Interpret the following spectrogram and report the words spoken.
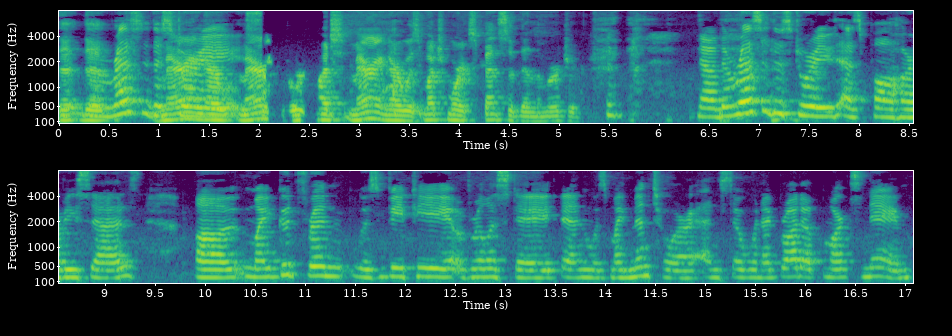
The, the, the rest of the marrying story. Her, marrying, much, marrying her was much more expensive than the merger. now, the rest of the story, as Paul Harvey says, uh, my good friend was VP of real estate and was my mentor. And so when I brought up Marc's name,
